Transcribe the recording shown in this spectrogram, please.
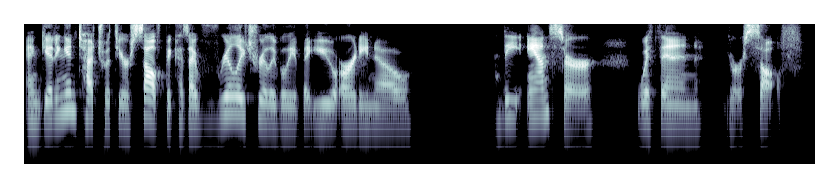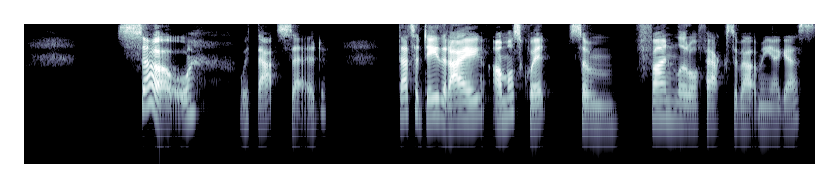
and getting in touch with yourself because i really truly believe that you already know the answer within yourself. So, with that said, that's a day that I almost quit. Some fun little facts about me, I guess.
